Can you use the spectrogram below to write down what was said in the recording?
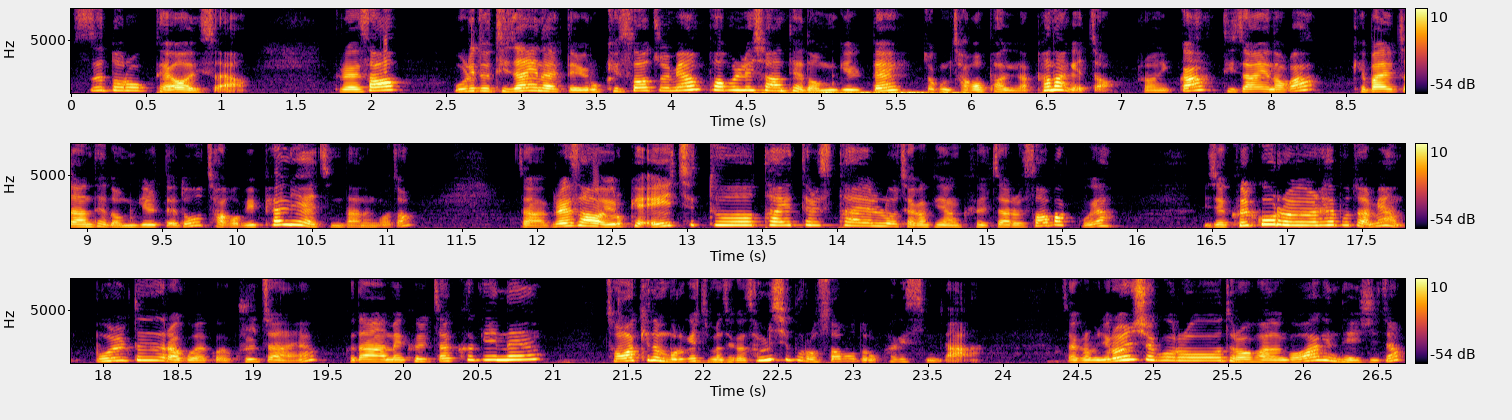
쓰도록 되어 있어요. 그래서 우리도 디자인할 때 이렇게 써주면 퍼블리셔한테 넘길 때 조금 작업하기가 편하겠죠. 그러니까 디자이너가 개발자한테 넘길 때도 작업이 편리해진다는 거죠. 자, 그래서 이렇게 H2 타이틀 스타일로 제가 그냥 글자를 써봤고요. 이제 글꼴을 해보자면 볼드라고 할 거예요. 글자나요? 그 다음에 글자 크기는 정확히는 모르겠지만 제가 30으로 써보도록 하겠습니다. 자, 그럼 이런 식으로 들어가는 거 확인되시죠?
